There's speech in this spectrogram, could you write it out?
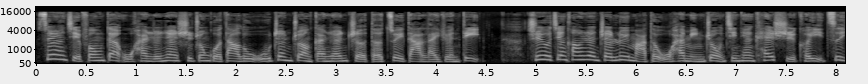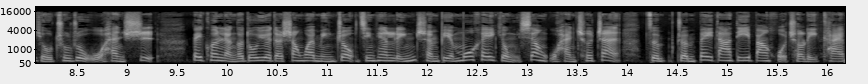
虽然解封，但武汉仍然是中国大陆无症状感染者的最大来源地。持有健康认证绿码的武汉民众，今天开始可以自由出入武汉市。被困两个多月的上万民众，今天凌晨便摸黑涌向武汉车站，准准备搭第一班火车离开。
